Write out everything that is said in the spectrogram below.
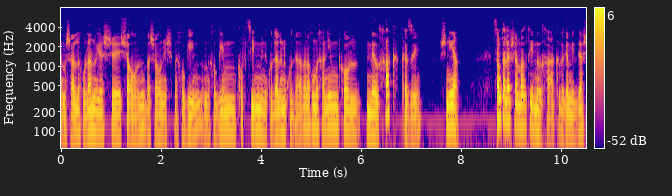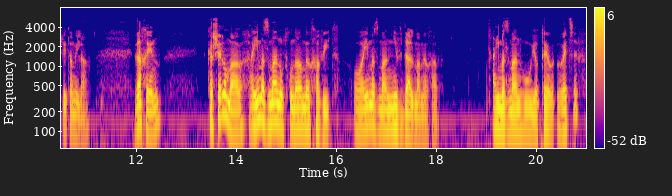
למשל, לכולנו יש אה, שעון, בשעון יש מחוגים, המחוגים קופצים מנקודה לנקודה, ואנחנו מכנים כל מרחק כזה שנייה. שמת לב שאמרתי מרחק, וגם הדגשתי את המילה, ואכן, קשה לומר האם הזמן הוא תכונה מרחבית, או האם הזמן נבדל מהמרחב. האם הזמן הוא יותר רצף?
